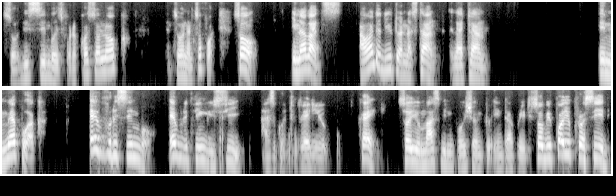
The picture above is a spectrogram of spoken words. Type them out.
So this symbol is for a coastal rock, and so on and so forth. So in other words, I wanted you to understand that um, in map work, every symbol, everything you see has got value. Okay, so you must be in position to interpret. So before you proceed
